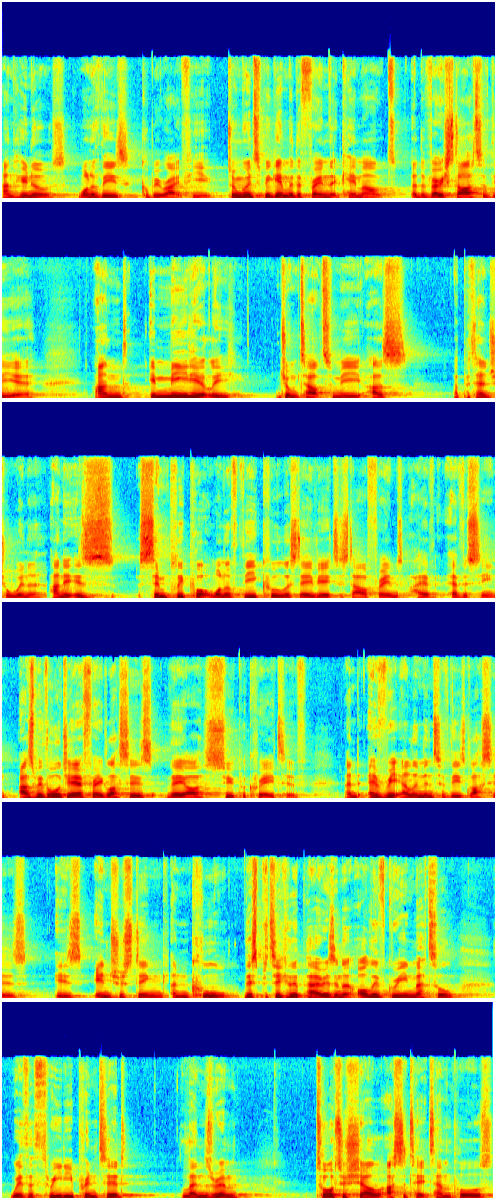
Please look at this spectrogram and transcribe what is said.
And who knows, one of these could be right for you. So I'm going to begin with the frame that came out at the very start of the year and immediately jumped out to me as a potential winner. And it is simply put one of the coolest aviator style frames I have ever seen. As with all J.F. Rey glasses, they are super creative and every element of these glasses is interesting and cool. This particular pair is in an olive green metal with a 3D printed lens rim, tortoiseshell acetate temples,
